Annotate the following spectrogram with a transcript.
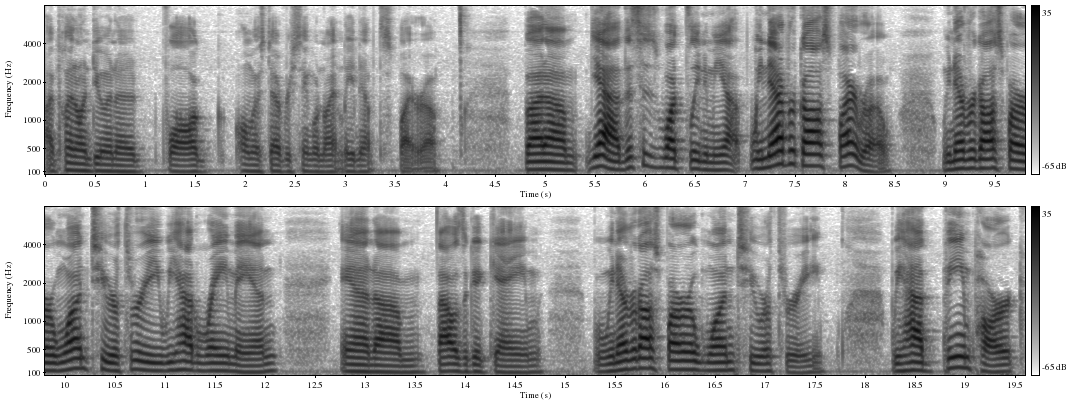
I plan on doing a vlog almost every single night leading up to Spyro. But, um, yeah, this is what's leading me up. We never got Spyro. We never got Spyro 1, 2, or 3. We had Rayman, and, um, that was a good game. But we never got Spyro 1, 2, or 3. We had Theme Park,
